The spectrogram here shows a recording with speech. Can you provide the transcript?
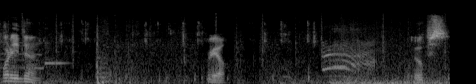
What are you doing? Real. Oops.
